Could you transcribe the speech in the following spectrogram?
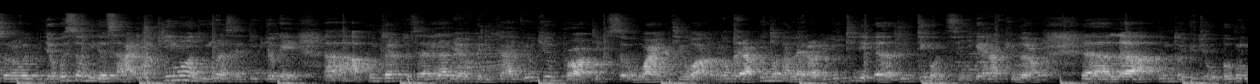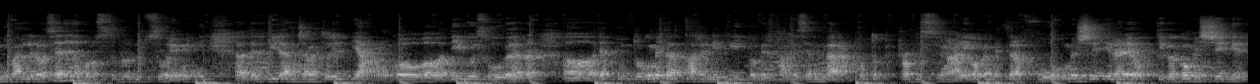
questo nuovo video. Questo video sarà il primo di una serie di video che uh, appunto racchiusa nella mia rubrica YouTube Pro Tips 21 ovvero appunto parlerò di tutti, uh, tutti i consigli che racchiudono uh, appunto YouTube. Quindi parlerò sia della post produzione quindi del bilanciamento del bianco dei voice over di appunto come trattare le clip per farle sembrare appunto più professionali come mettere a fuoco come scegliere le ottiche come scegliere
